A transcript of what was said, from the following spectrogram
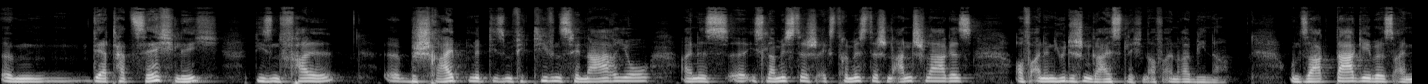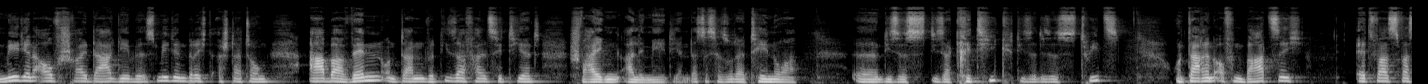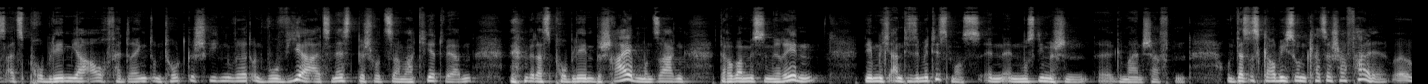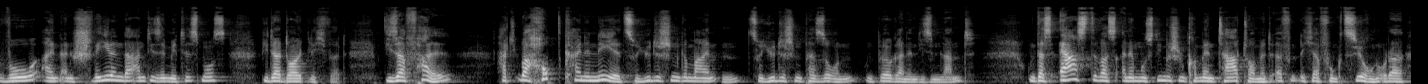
ähm, der tatsächlich diesen Fall äh, beschreibt mit diesem fiktiven Szenario eines äh, islamistisch-extremistischen Anschlages auf einen jüdischen Geistlichen, auf einen Rabbiner. Und sagt, da gäbe es einen Medienaufschrei, da gäbe es Medienberichterstattung, aber wenn, und dann wird dieser Fall zitiert, schweigen alle Medien. Das ist ja so der Tenor äh, dieses, dieser Kritik, diese, dieses Tweets. Und darin offenbart sich, etwas, was als Problem ja auch verdrängt und totgeschwiegen wird und wo wir als Nestbeschutzer markiert werden, wenn wir das Problem beschreiben und sagen, darüber müssen wir reden, nämlich Antisemitismus in, in muslimischen äh, Gemeinschaften. Und das ist, glaube ich, so ein klassischer Fall, äh, wo ein, ein schwelender Antisemitismus wieder deutlich wird. Dieser Fall hat überhaupt keine Nähe zu jüdischen Gemeinden, zu jüdischen Personen und Bürgern in diesem Land. Und das Erste, was einem muslimischen Kommentator mit öffentlicher Funktion oder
